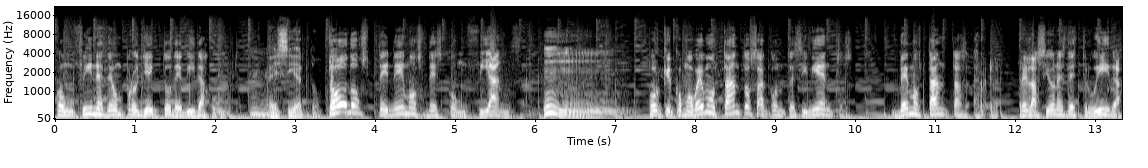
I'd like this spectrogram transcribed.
con fines de un proyecto de vida juntos. Es cierto. Todos tenemos desconfianza. Porque como vemos tantos acontecimientos, vemos tantas re- relaciones destruidas,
